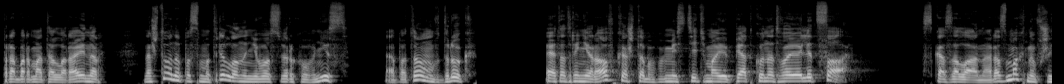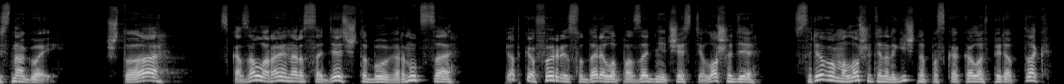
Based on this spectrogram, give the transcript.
Пробормотал Райнер, на что она посмотрела на него сверху вниз, а потом вдруг... «Это тренировка, чтобы поместить мою пятку на твоё лицо!» Сказала она, размахнувшись ногой. «Что?» — сказал Райнер, садясь, чтобы увернуться. Пятка Феррис ударила по задней части лошади. С рёвом лошадь энергично поскакала вперед так,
